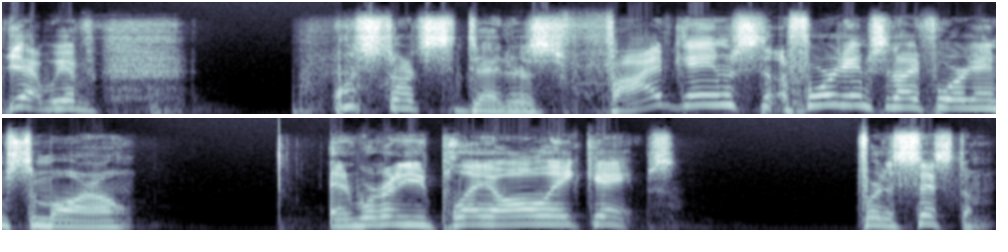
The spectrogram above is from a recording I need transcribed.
yeah, we have. What starts today? There's five games, four games tonight, four games tomorrow, and we're going to play all eight games for the system.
